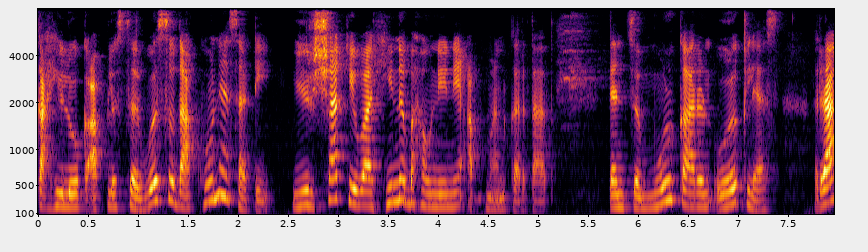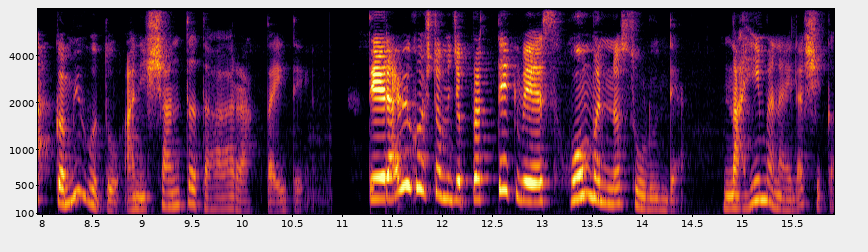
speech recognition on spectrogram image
काही लोक आपलं सर्वस्व दाखवण्यासाठी ईर्षा किंवा हीन भावनेने अपमान करतात. त्यांचं मूळ कारण ओळखल्यास राग कमी होतो आणि शांतता राखता येते. तेरावी गोष्ट म्हणजे प्रत्येक वेळेस हो म्हणणं सोडून द्या. नाही म्हणायला शिका.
